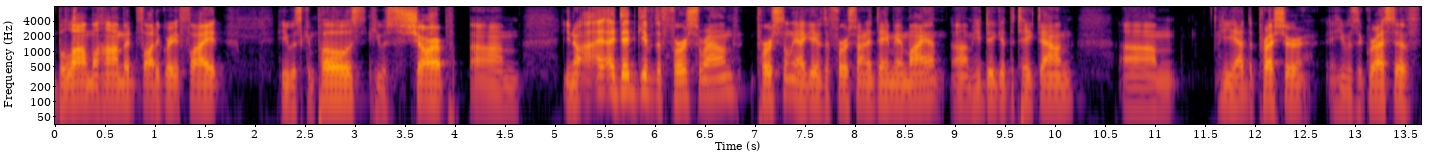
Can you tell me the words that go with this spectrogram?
Belal Muhammad fought a great fight. He was composed. He was sharp. Um, you know, I, I, did give the first round personally. I gave the first round to Demian Maia. Um, he did get the takedown. Um, he had the pressure. He was aggressive.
